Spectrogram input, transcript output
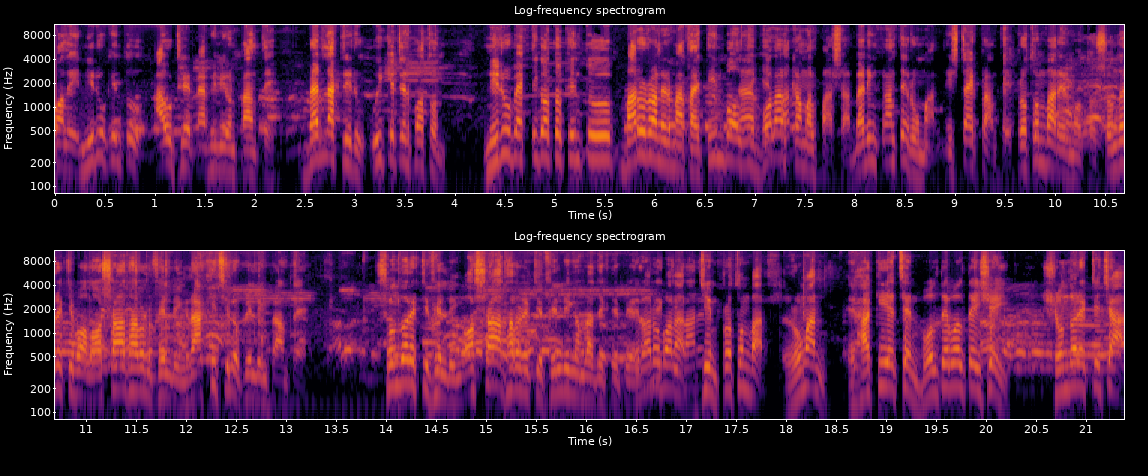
বলে। নিরু কিন্তু আউট হয়ে প্যাভিলিয়ন প্রান্তে। ব্যাডলাক নিরু উইকেটের পতন। নিরু ব্যক্তিগত কিন্তু বারো রানের মাথায় তিন বল বলার কামাল পাশা ব্যাটিং প্রান্তে রোমান স্ট্রাইক প্রান্তে প্রথমবারের মতো। সুন্দর একটি বল অসাধারণ ফিল্ডিং রাখি ছিল ফিল্ডিং প্রান্তে। সুন্দর একটি ফিল্ডিং অসাধারণ একটি ফিল্ডিং আমরা দেখতে পেয়ে এবারও বলার জিম প্রথমবার রোমান হাঁকিয়েছেন বলতে বলতেই সেই। সুন্দর একটি চার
